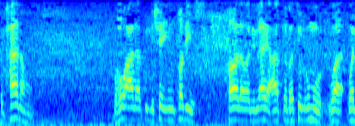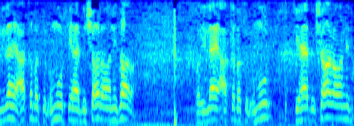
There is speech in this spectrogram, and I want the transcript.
سبحانه. وهو على كل شيء قدير. قال ولله عاقبة الأمور ولله عاقبة الأمور فيها بشارة ونذارة. ولله عاقبة الأمور فيها بشارة ونذارة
